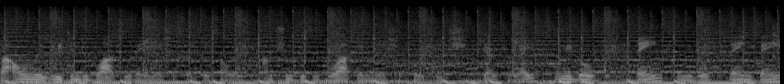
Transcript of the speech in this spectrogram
but only we can do blocks with animations like this only. I'm sure this is block animation for each character, right? Let me go bang, let me go bang bang,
